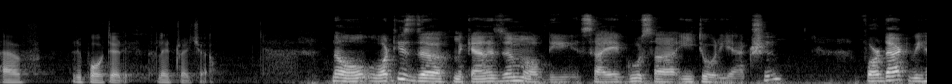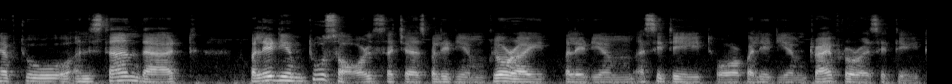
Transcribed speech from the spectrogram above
have reported in the literature. Now what is the mechanism of the Saegusa-Ito reaction? For that we have to understand that palladium 2 salts such as palladium chloride, palladium acetate or palladium trifluoroacetate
